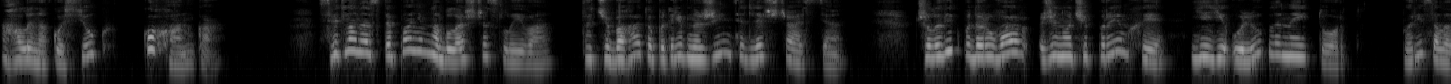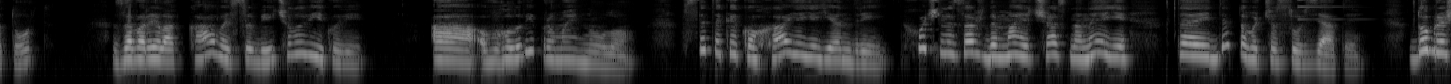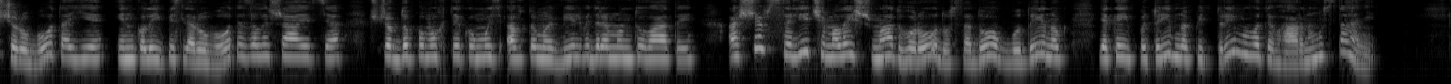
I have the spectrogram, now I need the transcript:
Галина Косюк коханка. Світлана Степанівна була щаслива. Та чи багато потрібно жінці для щастя? Чоловік подарував жіночі примхи її улюблений торт, порізала торт, заварила кави собі чоловікові, а в голові промайнуло. Все-таки кохає її Андрій, хоч не завжди має час на неї, та й де того часу взяти. Добре, що робота є, інколи й після роботи залишається, щоб допомогти комусь автомобіль відремонтувати, а ще в селі чималий шмат городу, садок, будинок, який потрібно підтримувати в гарному стані.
